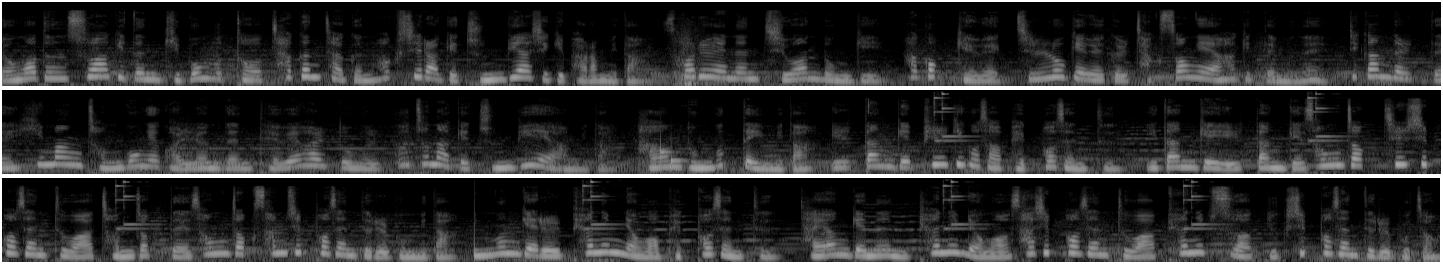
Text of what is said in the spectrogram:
영어 든 수학이든 기본부터 차근차근 확실하게 준비하시기 바랍니다. 서류에는 지원 동기, 학업 계획, 진로 계획을 작성해야 하기 때문에 시간 될 때 희망 전공에 관련된 대외 활동을 꾸준하게 준비해야 합니다. 다음 동국대입니다. 1단계 필기고사 100%, 2단계 1단계 성적 70%와 전적대 성적 30%를 봅니다. 인문계를 편입 영어 100%, 자연계는 편입 영어 40%와 편입 수학 60%를 보죠.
